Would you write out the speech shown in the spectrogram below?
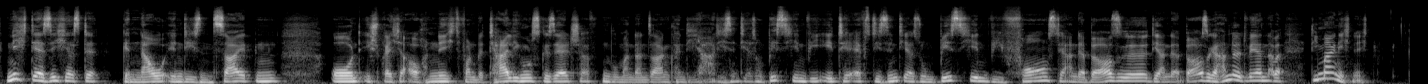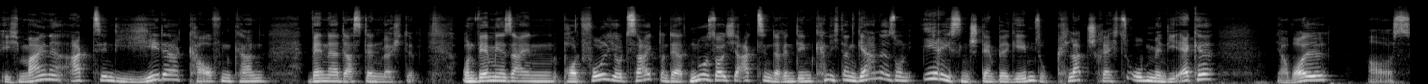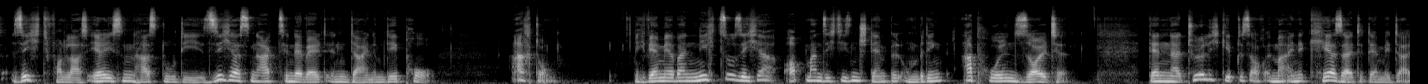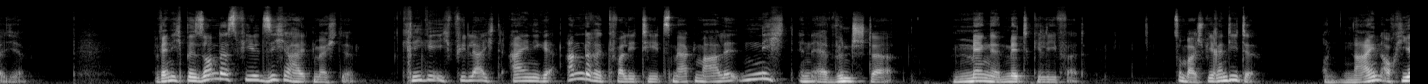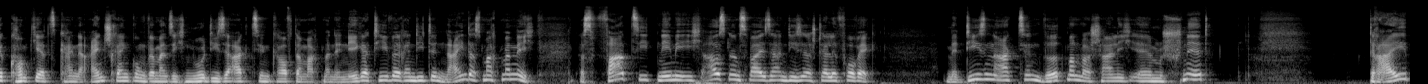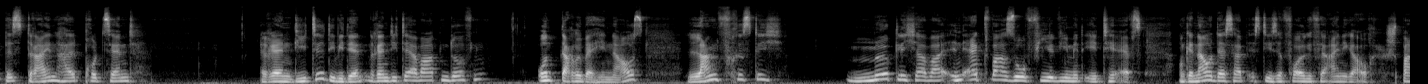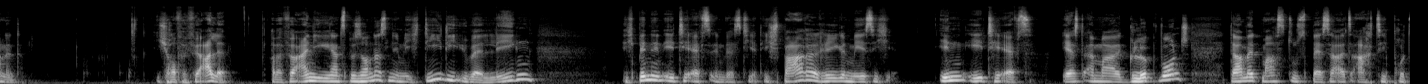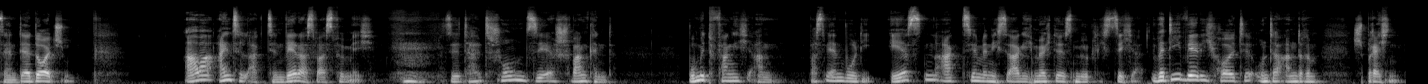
Nicht der sicherste genau in diesen Zeiten. Und ich spreche auch nicht von Beteiligungsgesellschaften, wo man dann sagen könnte, ja, die sind ja so ein bisschen wie ETFs, die sind ja so ein bisschen wie Fonds, die an der Börse, die an der Börse gehandelt werden, aber die meine ich nicht. Ich meine Aktien, die jeder kaufen kann, wenn er das denn möchte. Und wer mir sein Portfolio zeigt und der hat nur solche Aktien darin, dem kann ich dann gerne so einen Erichsen-Stempel geben, so klatsch rechts oben in die Ecke. Jawohl, aus Sicht von Lars Erichsen hast du die sichersten Aktien der Welt in deinem Depot. Achtung! Ich wäre mir aber nicht so sicher, ob man sich diesen Stempel unbedingt abholen sollte. Denn natürlich gibt es auch immer eine Kehrseite der Medaille. Wenn ich besonders viel Sicherheit möchte, kriege ich vielleicht einige andere Qualitätsmerkmale nicht in erwünschter Menge mitgeliefert. Zum Beispiel Rendite. Und nein, auch hier kommt jetzt keine Einschränkung, wenn man sich nur diese Aktien kauft, dann macht man eine negative Rendite. Nein, das macht man nicht. Das Fazit nehme ich ausnahmsweise an dieser Stelle vorweg. Mit diesen Aktien wird man wahrscheinlich im Schnitt 3 bis 3,5 Prozent Rendite, Dividendenrendite erwarten dürfen und darüber hinaus langfristig möglicherweise in etwa so viel wie mit ETFs. Und genau deshalb ist diese Folge für einige auch spannend. Ich hoffe für alle, aber für einige ganz besonders, nämlich die, die überlegen, ich bin in ETFs investiert, ich spare regelmäßig in ETFs. Erst einmal Glückwunsch, damit machst du es besser als 80 Prozent der Deutschen. Aber Einzelaktien, wäre das was für mich? Hm, sind halt schon sehr schwankend. Womit fange ich an? Was wären wohl die ersten Aktien, wenn ich sage, ich möchte es möglichst sicher? Über die werde ich heute unter anderem sprechen.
